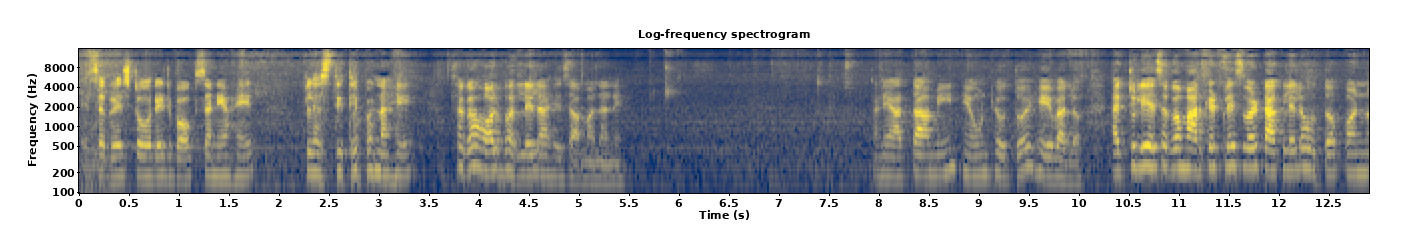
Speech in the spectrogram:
हे सगळे स्टोरेज बॉक्स आणि आहेत. प्लस तिथे पण आहे. सगळं हॉल भरलेला आहे सामानाने. आणि आता आम्ही नेऊन ठेवतो हे वालं. ॲक्च्युली हे सगळं मार्केट प्लेसवर टाकलेलं होतं पण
